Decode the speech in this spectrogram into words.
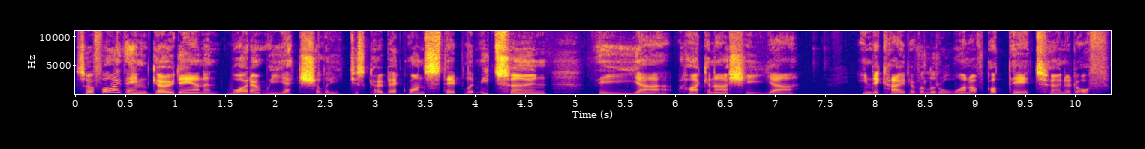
So if I then go down and why don't we actually just go back one step? Let me turn the uh, Heikin Ashi uh, indicator a little one I've got there turn it off.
